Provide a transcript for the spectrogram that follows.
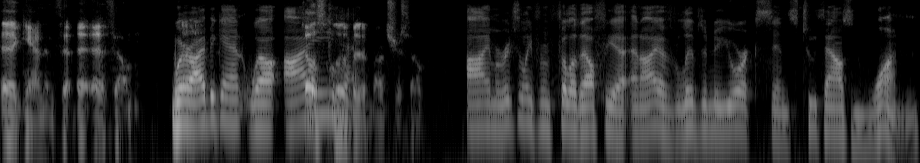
again in uh, uh, film? Where I began, well, I Tell us a little bit about yourself. I'm originally from Philadelphia, and I have lived in New York since 2001.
